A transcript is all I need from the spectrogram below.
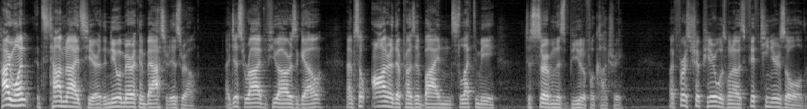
Hi everyone, it's Tom Nides here, the new American ambassador to Israel. I just arrived a few hours ago, and I'm so honored that President Biden selected me to serve in this beautiful country. My first trip here was when I was 15 years old,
